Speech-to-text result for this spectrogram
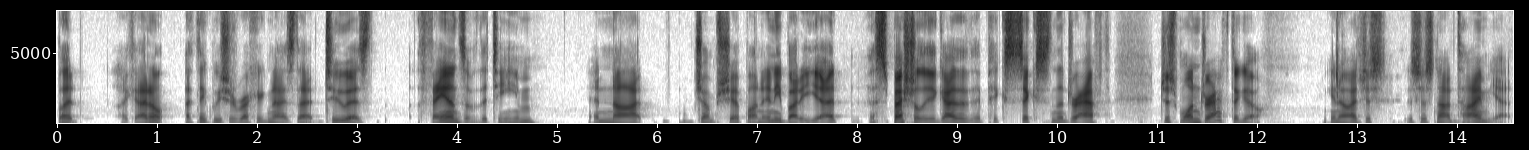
But like I don't, I think we should recognize that too as fans of the team and not jump ship on anybody yet, especially a guy that they picked sixth in the draft just one draft ago. You know, I just it's just not time yet.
